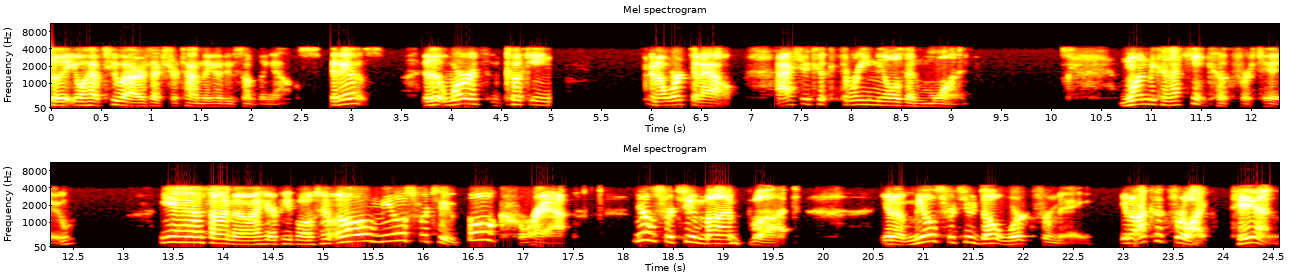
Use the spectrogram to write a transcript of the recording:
so that you'll have two hours extra time to go do something else? It is. Is it worth cooking? And I worked it out. I actually cook three meals in one. One because I can't cook for two. Yes, I know. I hear people say, "Oh, meals for two. Bull crap. Meals for two, my butt. You know, meals for two don't work for me. You know, I cook for like 10,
